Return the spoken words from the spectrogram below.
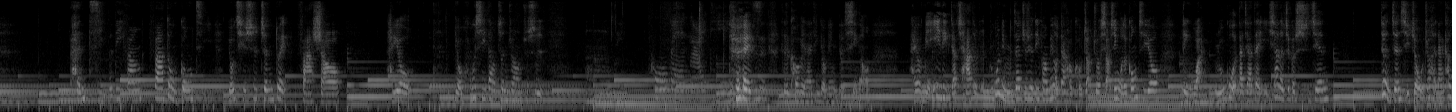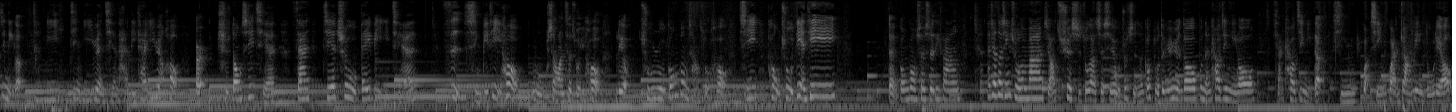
很挤的地方发动攻击。尤其是针对发烧，还有有呼吸道症状，就是对，这是这是 COVID-19 留给你的信哦。还有免疫力比较差的人，如果你们在这些地方没有戴好口罩，就小心我的攻击哦。另外，如果大家在以下的这个时间认真洗手，我就很难靠近你了。一进医院前和离开医院后。二吃东西前，三接触 baby 以前，四擤鼻涕以后，上完厕所以后，六出入公共场所后，七碰触电梯等公共设施的地方。大家都清楚了吗？只要确实做到这些，我就只能够躲得远远的哦，不能靠近你喽。想靠近你的新冠新冠状病毒流。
